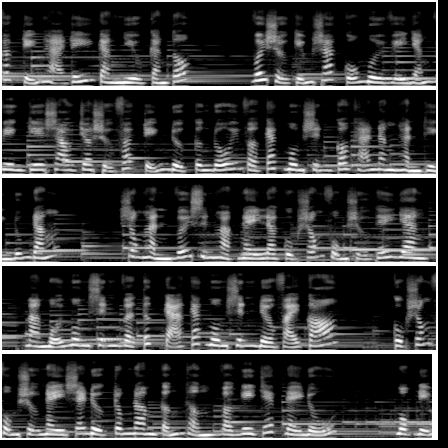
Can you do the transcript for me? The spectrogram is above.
phát triển hạ trí càng nhiều càng tốt. Với sự kiểm soát của 10 vị giảng viên kia sao cho sự phát triển được cân đối và các môn sinh có khả năng hành thiền đúng đắn. Song hành với sinh hoạt này là cuộc sống phụng sự thế gian, mà mỗi môn sinh và tất cả các môn sinh đều phải có. Cuộc sống phụng sự này sẽ được trông nom cẩn thận và ghi chép đầy đủ. Một điểm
